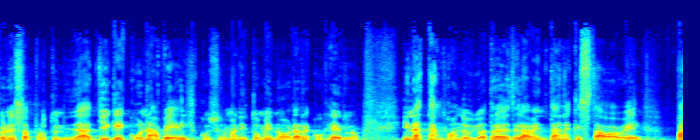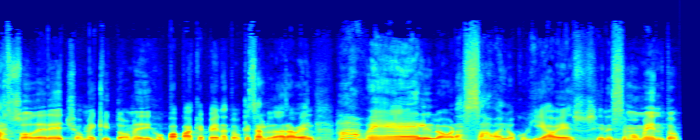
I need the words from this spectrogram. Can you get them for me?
Pero en esta oportunidad llegué con Abel, con su hermanito menor, a recogerlo. Y Natán cuando vio a través de la ventana que estaba Abel, pasó derecho, me quitó, me dijo, papá, qué pena, tengo que saludar a Abel. Abel, y lo abrazaba y lo cogía a besos. Y en ese momento,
